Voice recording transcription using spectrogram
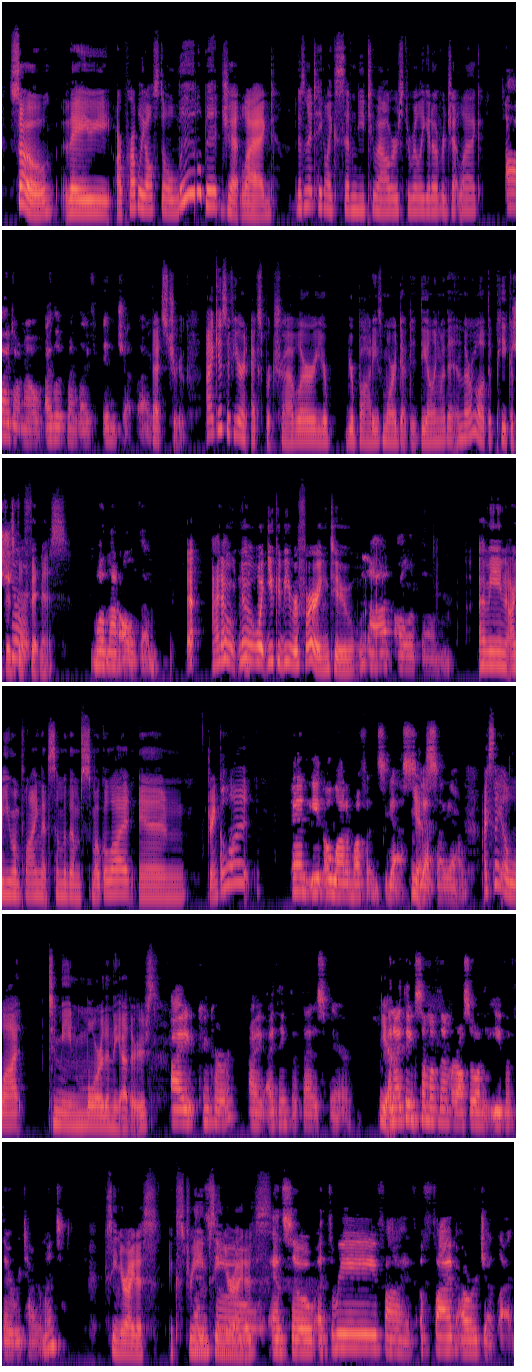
So they are probably all still a little bit jet lagged. Doesn't it take like 72 hours to really get over jet lag? I don't know. I live my life in jet lag. That's true. I guess if you're an expert traveler, your your body's more adept at dealing with it, and they're all at the peak of physical fitness. Well, not all of them. Uh, I don't know No. what you could be referring to. Not all of them. I mean, are you implying that some of them smoke a lot and drink a lot? And eat a lot of muffins. Yes. Yes. Yes, I am. I say a lot to mean more than the others. I concur. I, I think that that is fair. Yeah, And I think some of them are also on the eve of their retirement. senioritis, extreme And so- senioritis. And so a three, five, a five hour jet lag.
